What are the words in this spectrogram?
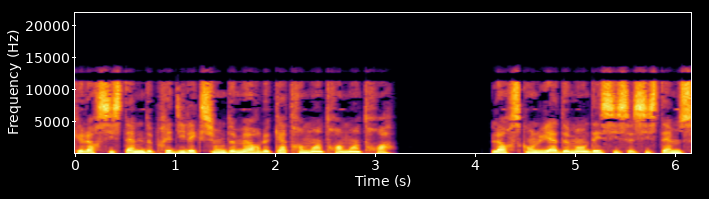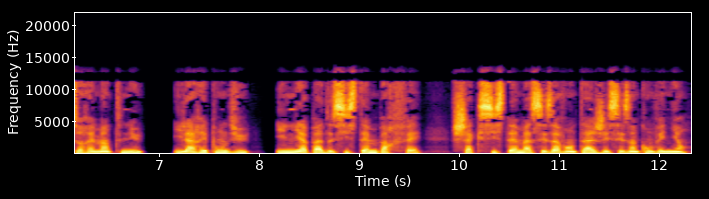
que leur système de prédilection demeure le 4-3-3. Lorsqu'on lui a demandé si ce système serait maintenu, il a répondu, il n'y a pas de système parfait, chaque système a ses avantages et ses inconvénients.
